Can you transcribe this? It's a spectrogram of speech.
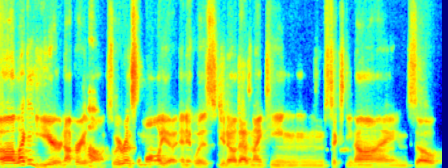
Uh, like a year, not very long. Oh. So we were in Somalia, and it was, you know, that was 1969. So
